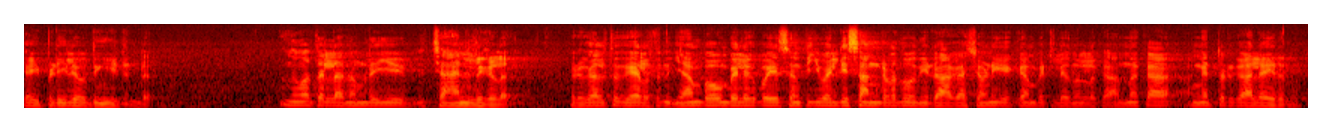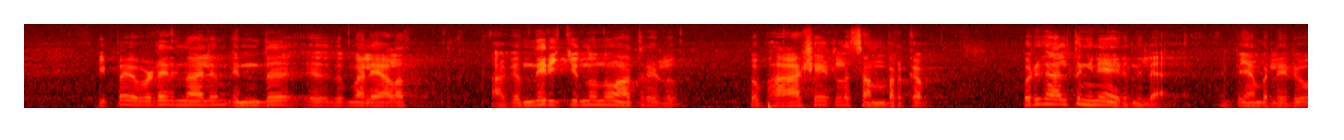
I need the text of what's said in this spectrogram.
കൈപ്പിടിയിൽ ഒതുങ്ങിയിട്ടുണ്ട്. എന്ന് മാത്രമല്ല നമ്മുടെ ഈ ചാനലുകൾ ഒരു കാലത്ത് കേരളത്തിൽ ഞാൻ ബോംബെയിലൊക്കെ പോയ സമയത്ത് വലിയ സങ്കടം തോന്നിയിട്ട് ആകാശവാണി കേൾക്കാൻ പറ്റില്ല എന്നുള്ളത് അന്നൊക്കെ അങ്ങനത്തെ ഒരു കാലമായിരുന്നു. ഇപ്പോൾ എവിടെ ഇരുന്നാലും എന്ത് ഇത് മലയാളം അകന്നിരിക്കുന്നു എന്ന് മാത്രമേ ഉള്ളൂ. ഇപ്പോൾ ഭാഷയായിട്ടുള്ള സമ്പർക്കം ഒരു കാലത്ത് ഇങ്ങനെയായിരുന്നില്ല ഇപ്പം ഞാൻ പറയില്ല ഒരു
